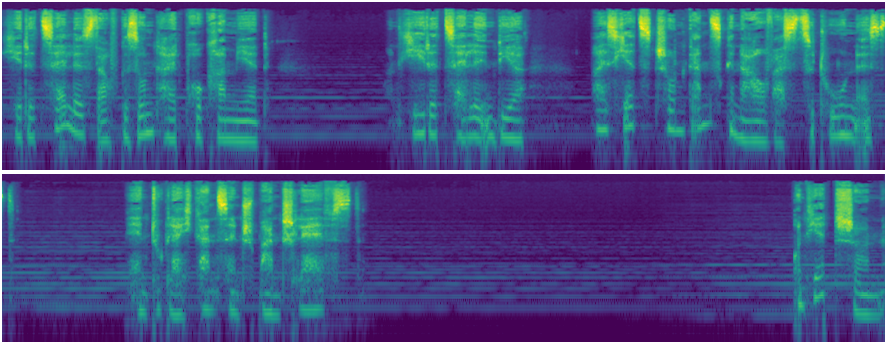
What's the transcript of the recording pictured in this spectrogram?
Jede Zelle ist auf Gesundheit programmiert und jede Zelle in dir weiß jetzt schon ganz genau, was zu tun ist, während du gleich ganz entspannt schläfst. Und jetzt schon,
